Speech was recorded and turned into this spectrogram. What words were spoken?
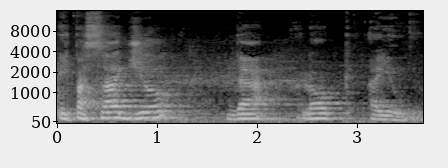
Il passaggio da Locke a Jung.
